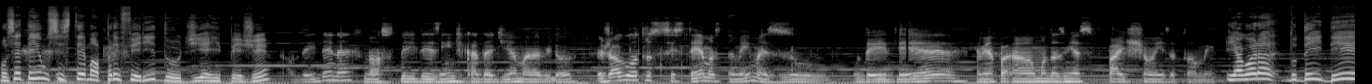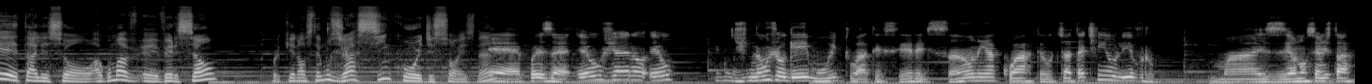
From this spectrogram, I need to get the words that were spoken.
Você tem um sistema preferido de RPG? O D&D, né? Nosso D&Dzinho de cada dia é maravilhoso. Eu jogo outros sistemas também, mas o o D&D é, a minha, é uma das minhas paixões atualmente. E agora, do D&D, Thalisson, alguma eh, versão? Porque nós temos já cinco edições, né? É, pois é. Eu gero, eu não joguei muito a terceira edição nem a quarta. Eu até tinha o livro, mas eu não sei onde tá.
